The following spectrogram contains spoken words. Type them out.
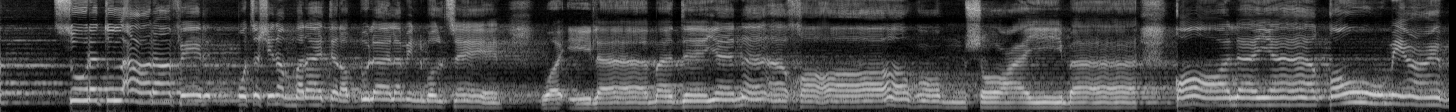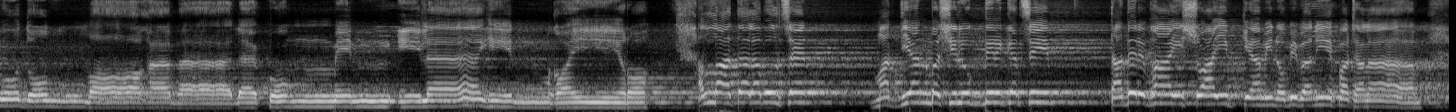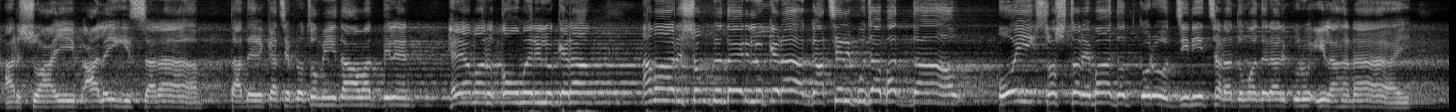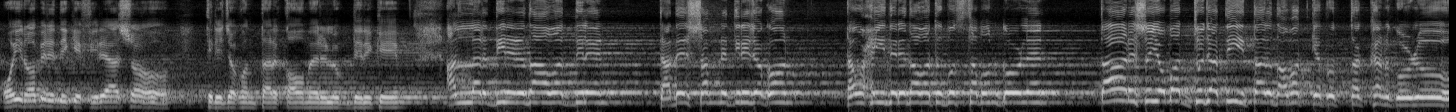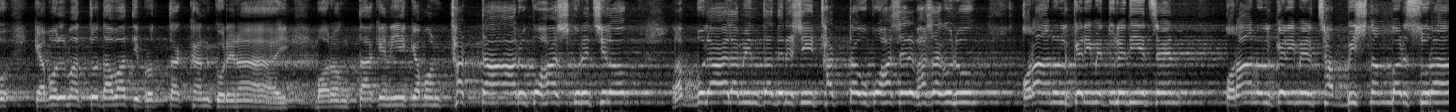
সূরাতুল আরাফের পঁচাশি নম্বর আয়তে রব্বুল আলামিন বলছেন ওয়া ইলা মাদয়ানা আখাহুম শুআইবা قال يا قوم اعبدوا الله ما لكم من إله غيره আল্লাহ তাআলা বলছেন মাদিয়ানবাসী লোকদের কাছে তাদের ভাই সোয়াইবকে আমি নবী বানিয়ে পাঠালাম। আর সোয়াইব সালাম তাদের কাছে প্রথমেই দাওয়াত দিলেন, হে আমার কৌমের লোকেরা, আমার সম্প্রদায়ের লোকেরা, গাছের পূজা বাদ দাও। ওই স্রষ্টার এবাদত করো, যিনি ছাড়া তোমাদের আর কোনো ইলাহা নাই। ওই রবের দিকে ফিরে আসো। তিনি যখন তার কওমের লোকদেরকে আল্লাহর দিনের দাওয়াত দিলেন, তাদের সামনে তিনি যখন তাওহীদের দাওয়াত উপস্থাপন করলেন তার সেই অবাধ্য জাতি তার দাওয়াতকে প্রত্যাখ্যান করল। কেবলমাত্র দাওয়াতই প্রত্যাখ্যান করে নাই, বরং তাকে নিয়ে কেমন ঠাট্টা আর উপহাস করেছিল। রব্বুল আলমিন তাদের সেই ঠাট্টা উপহাসের ভাষাগুলো কোরআনুল করিমে তুলে দিয়েছেন। কোরআনুল করিমের ২৬ নম্বর সুরা,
